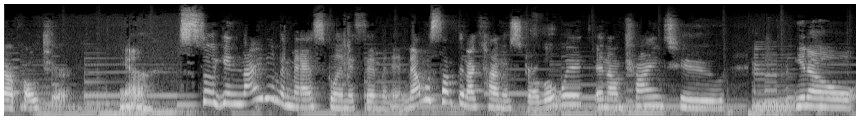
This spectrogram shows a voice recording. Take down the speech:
our culture. Yeah. So uniting the masculine and feminine, that was something I kind of struggled with. And I'm trying to, you know,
